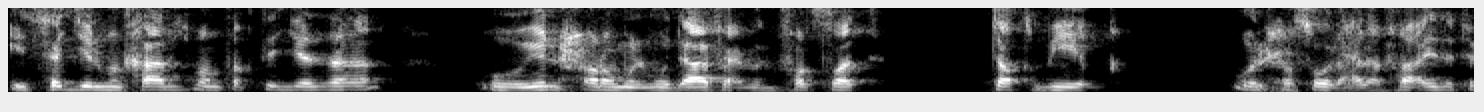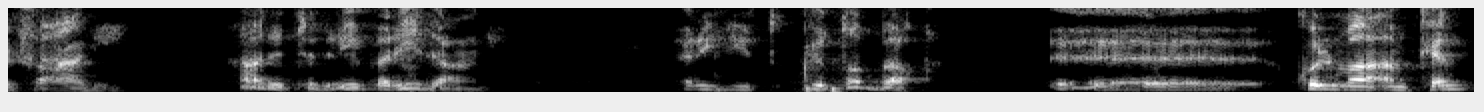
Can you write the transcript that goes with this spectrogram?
يسجل من خارج منطقة الجزاء وينحرم المدافع من فرصة تطبيق والحصول على فائدة الفعالية. هذا التدريب أريد أنا أريد يطبق آه، كل ما أمكن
